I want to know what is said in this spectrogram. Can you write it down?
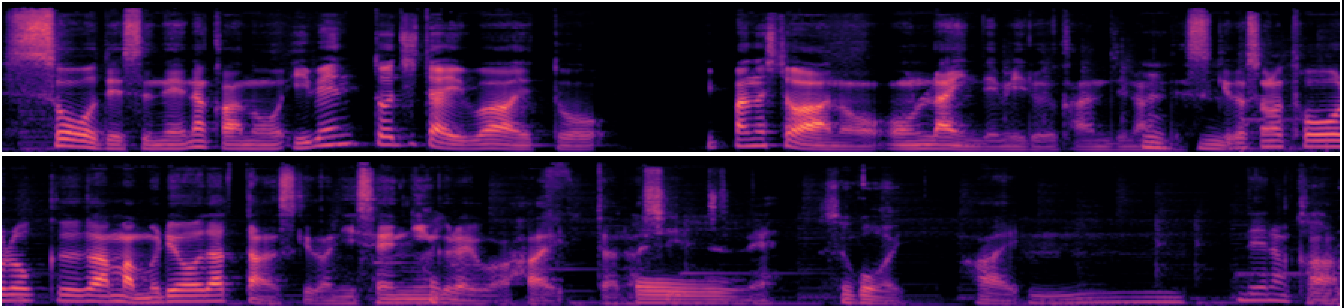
そうですね、なんかあのイベント自体は、えっと、一般の人はあのオンラインで見る感じなんですけど、うんうんその登録がまあ無料だったんですけど、2000人ぐらいは、はいいたらしいですね。すごい。はい。で、なんなか。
